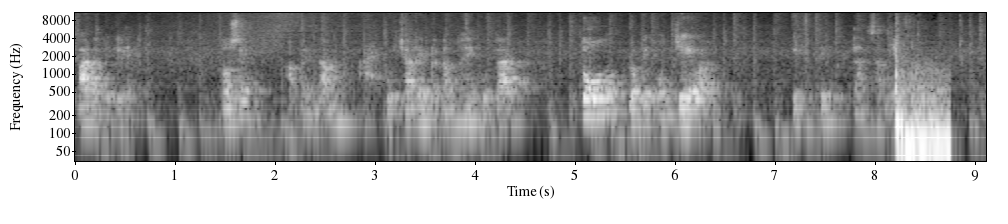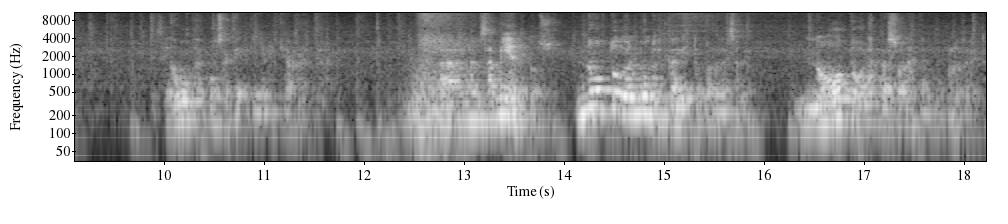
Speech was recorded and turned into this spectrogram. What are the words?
para tu cliente. Entonces, aprendamos a escuchar y aprendamos a ejecutar todo lo que conlleva este lanzamiento. Segunda cosa que tienes que aprender. Para los lanzamientos, no todo el mundo está listo para un lanzamiento. No todas las personas están listas para un lanzamiento.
